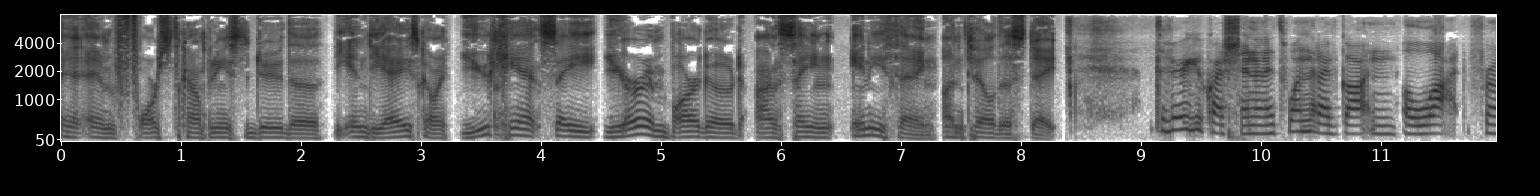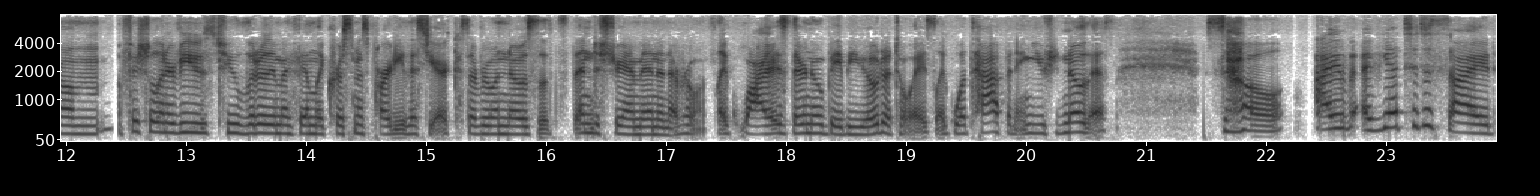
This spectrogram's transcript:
and, forced the companies to do the the NDAs going you can't say you're embargoed on saying anything until this date It's a very good question, and it's one that I've gotten a lot from official interviews to literally my family Christmas party this year because everyone knows that's the industry I'm in, and everyone's like, "Why is there no Baby Yoda toys? Like, what's happening? You should know this." So I've I've yet to decide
